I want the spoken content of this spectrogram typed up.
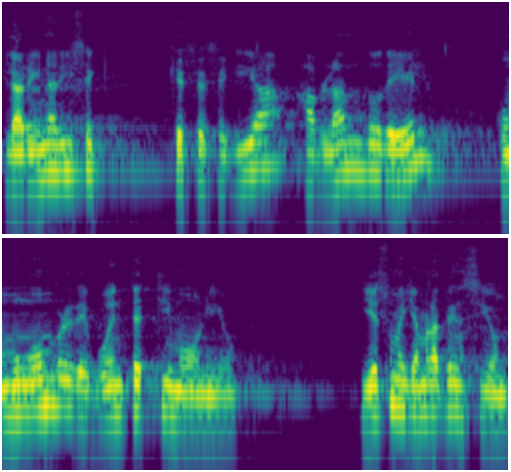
Y la reina dice que se seguía hablando de él como un hombre de buen testimonio. Y eso me llama la atención.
